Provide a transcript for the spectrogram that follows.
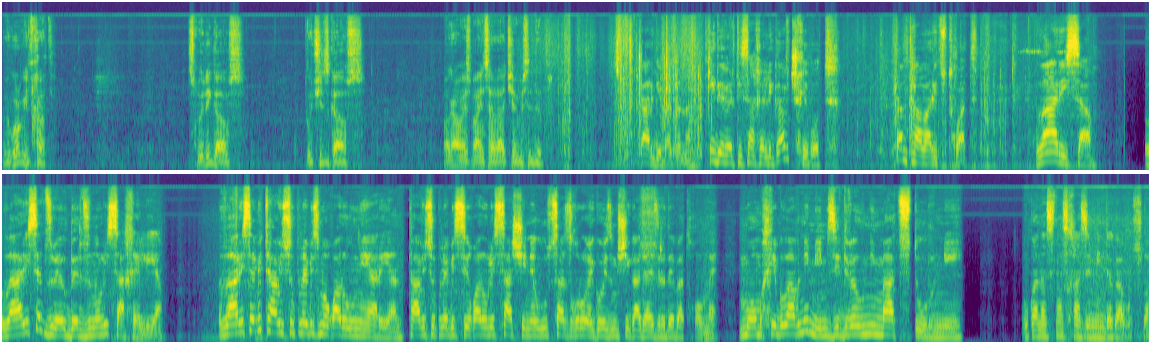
როგორ გითხრათ? ცხვირი გავს. ტუჩიც გავს. მაგრამ ეს მაინც არაა ჩემი სიდეთ. კარგი ბატონო, კიდევ ერთი სახელი გავჩხიბოთ და მთავარიც თქვათ. ლარისა. ლარისა ძველბერძნული სახელია. ლარისები თავისუფლების მოყარულნი არიან. თავისუფლების სიყვარულის საშინე უსაზღრო ეგოიზმში გადაეზრდებათ ხოლმე. მომხიბლავნი, მიმზიდველნი, მაცდურნი. უკანასკნელს ხაზი მინდა გავუსვა.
